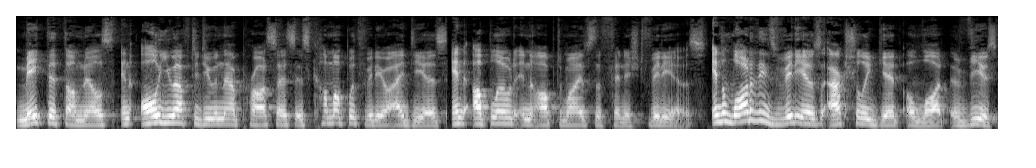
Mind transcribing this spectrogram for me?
make the thumbnails, and all you have to do in that process is come up with video ideas and upload and optimize the finished videos. And a lot of these videos actually get a lot of views.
